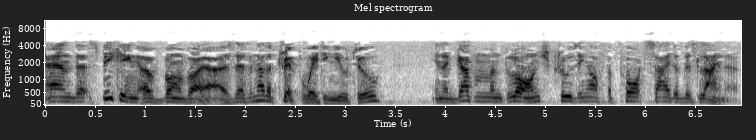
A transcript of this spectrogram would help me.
And uh, speaking of bon voyage, there's another trip waiting you two in a government launch cruising off the port side of this liner.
